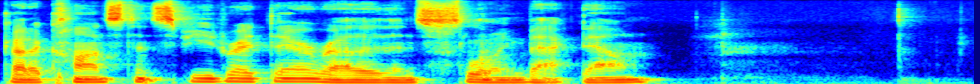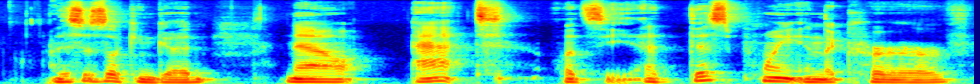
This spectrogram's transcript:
got a constant speed right there rather than slowing back down. This is looking good. Now at, let's see, at this point in the curve,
